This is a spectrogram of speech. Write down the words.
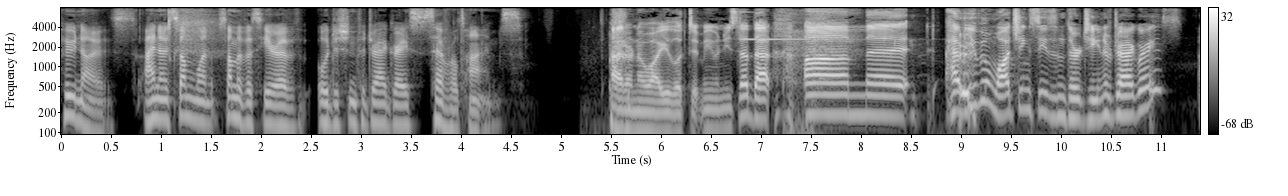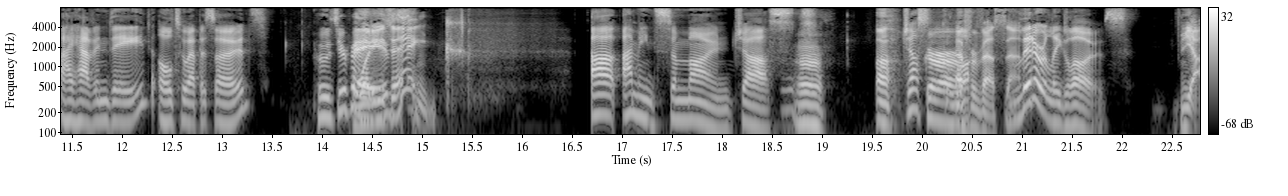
who knows? I know someone, some of us here have auditioned for Drag Race several times. I don't know why you looked at me when you said that. Um, uh, have you been watching season thirteen of Drag Race? I have indeed all two episodes. Who's your fave? What do you think? Uh, I mean, Simone just, Ugh. Oh, just girl. glo- effervescent. literally glows. yeah,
